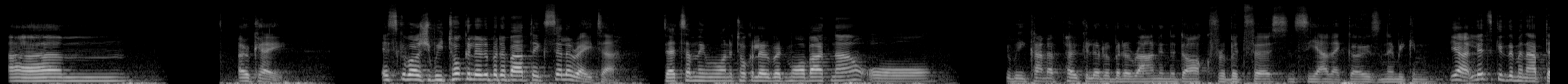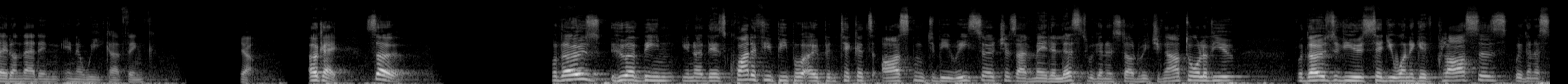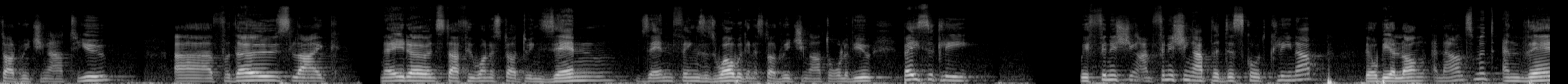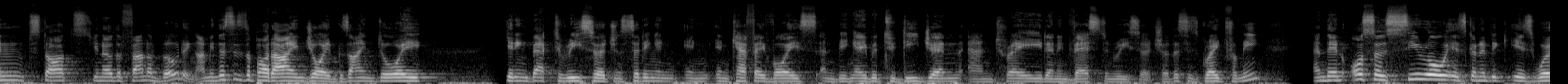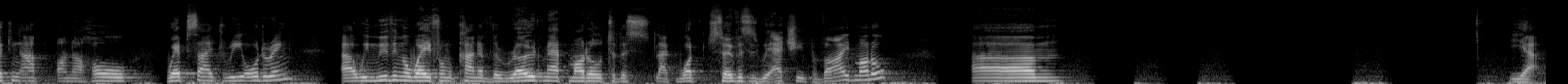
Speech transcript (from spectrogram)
Um, okay. Escobar, should we talk a little bit about the accelerator? Is that something we want to talk a little bit more about now, or should we kind of poke a little bit around in the dark for a bit first and see how that goes, and then we can, yeah, let's give them an update on that in in a week, I think. Yeah. Okay. So for those who have been, you know, there's quite a few people open tickets asking to be researchers. I've made a list. We're going to start reaching out to all of you. For those of you who said you want to give classes, we're going to start reaching out to you. Uh, for those like NATO and stuff who want to start doing Zen, Zen things as well, we're going to start reaching out to all of you. Basically, we're finishing, I'm finishing up the Discord cleanup. There will be a long announcement and then starts, you know, the fun of building. I mean, this is the part I enjoy because I enjoy getting back to research and sitting in, in, in cafe voice and being able to degen and trade and invest in research. So this is great for me. And then also Cyril is going to be is working up on a whole website reordering. Uh, we're moving away from kind of the roadmap model to this like what services we actually provide model. Um, yeah.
